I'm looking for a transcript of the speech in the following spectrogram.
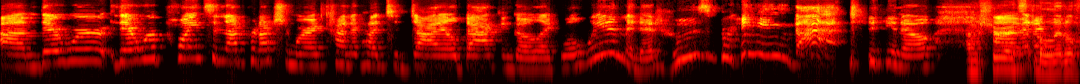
um, there were there were points in that production where I kind of had to dial back and go like, well, wait a minute, who's bringing that? you know, I'm sure it's um, the little.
